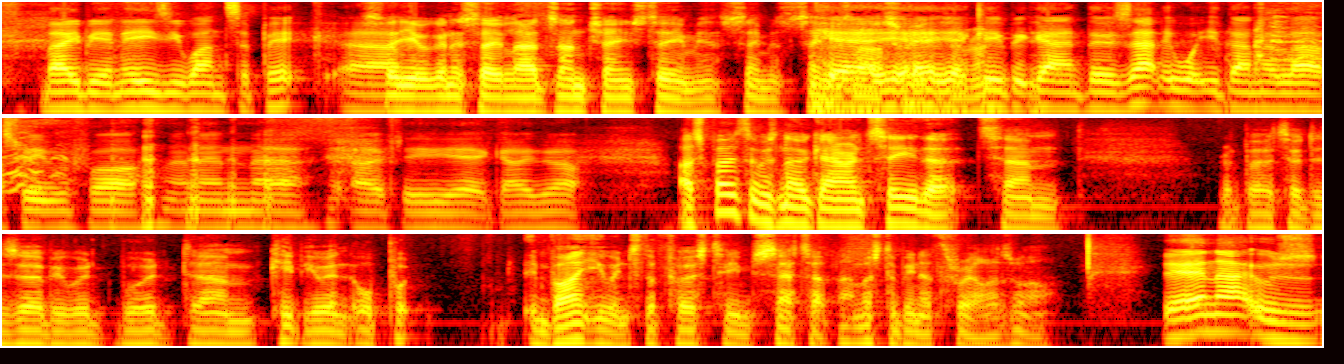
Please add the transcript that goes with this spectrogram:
maybe an easy one to pick. Um, so you were going to say, lads, unchanged team, same as, same yeah, as last yeah, week. Yeah, yeah, keep it going. Do exactly what you've done the last week before, and then uh, hopefully yeah, it goes well. I suppose there was no guarantee that. Um, Roberto De Zerbi would would um, keep you in or put invite you into the first team setup. That must have been a thrill as well. Yeah, no, it was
